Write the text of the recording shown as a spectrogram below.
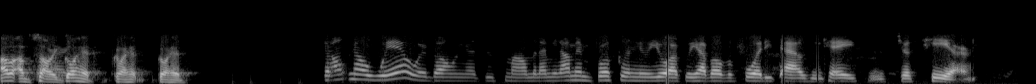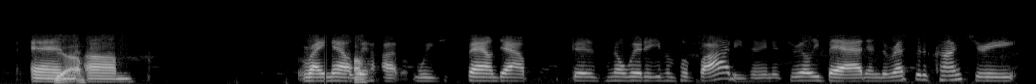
I'm, I'm sorry. Go ahead. Go ahead. Go ahead. Don't know where we're going at this moment. I mean, I'm in Brooklyn, New York. We have over forty thousand cases just here, and Yeah. um, right now we Um, uh, we found out there's nowhere to even put bodies. I mean, it's really bad, and the rest of the country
